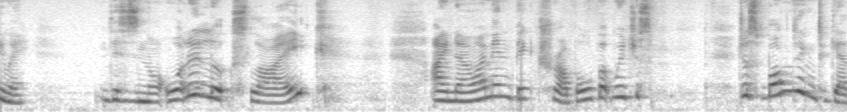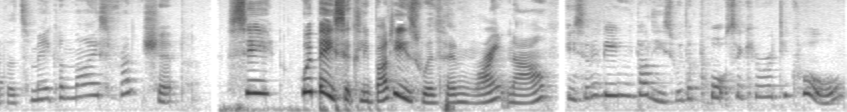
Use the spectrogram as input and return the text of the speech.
Anyway, this is not what it looks like. I know I'm in big trouble, but we're just just bonding together to make a nice friendship. See, we're basically buddies with him right now. Isn't being buddies with a port security cool?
